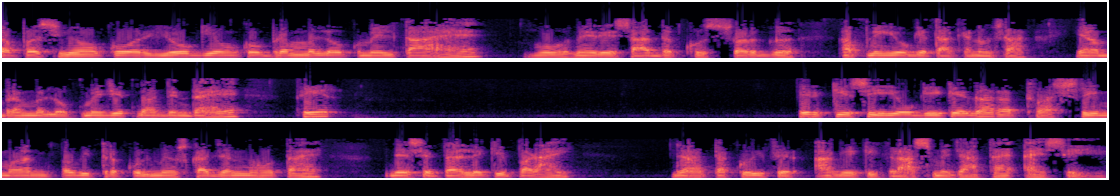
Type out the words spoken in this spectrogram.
तपस्वियों को और योगियों को ब्रह्म लोक मिलता है, वो मेरे साधक को स्वर्ग अपनी योग्यता के अनुसार यहाँ ब्रह्म लोक में जितना दिन रहे, फिर फिर किसी योगी के घर अथवा श्रीमान पवित्र कुल में उसका जन्म होता है, जैसे पहले की पढ़ाई, जहाँ तक हुई, फिर आगे की क्लास में जाता है, ऐसे ही।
